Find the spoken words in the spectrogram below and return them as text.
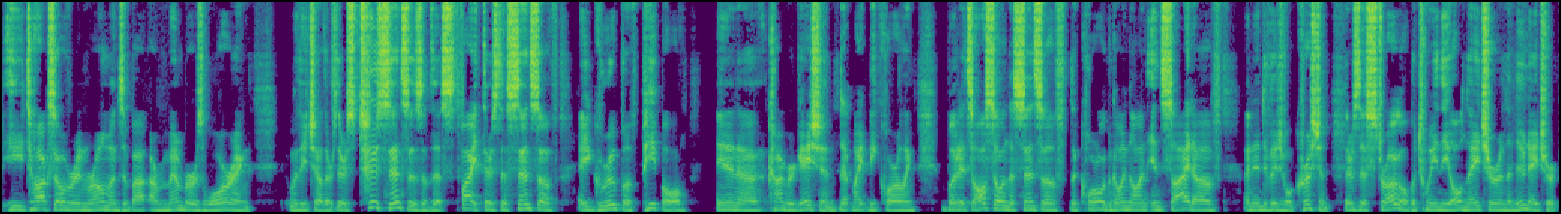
He talks over in Romans about our members warring with each other. There's two senses of this fight. There's the sense of a group of people in a congregation that might be quarreling, but it's also in the sense of the quarrel going on inside of an individual Christian. There's this struggle between the old nature and the new nature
